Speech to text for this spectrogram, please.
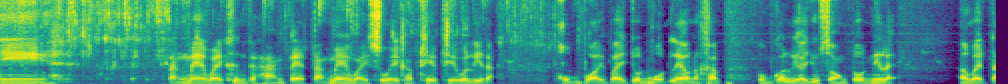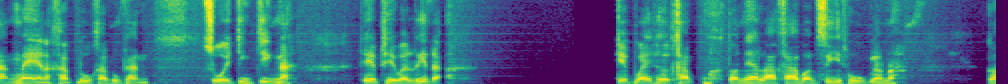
นี่ ตั้งแม่ไว้ขึ้นกระถางแปดตั้งแม่ไว้สวยครับ เทพเทวฤทธิ์อะ ผมปล่อยไปจนหมดแล้วนะครับ ผมก็เหลืออยู่สองต้นนี่แหละ เอาไว้ตั้งแม่นะครับ ดูครับทุกท่านสวยจริง ๆ นะ เทพเทวฤทธิ์อะ เก็บไว้เถอะครับ ตอนนี้ราคาบอลสีถูกแล้วเนาะก็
